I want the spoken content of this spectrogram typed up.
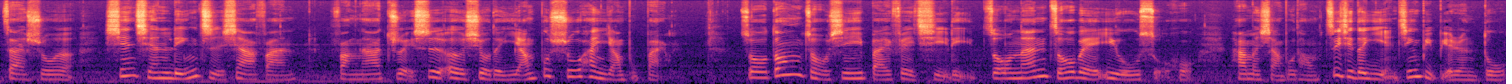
再说了，先前领旨下凡。”仿拿嘴是二秀的杨不输和杨不败，走东走西白费气力，走南走北一无所获。他们想不通，自己的眼睛比别人多，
